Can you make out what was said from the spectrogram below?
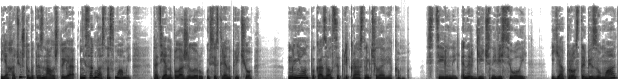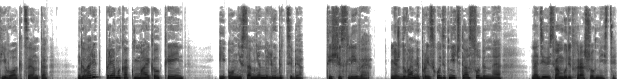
«Я хочу, чтобы ты знала, что я не согласна с мамой». Татьяна положила руку сестре на плечо. «Мне он показался прекрасным человеком. Стильный, энергичный, веселый. Я просто без ума от его акцента. Говорит прямо как Майкл Кейн. И он, несомненно, любит тебя. Ты счастливая. Между вами происходит нечто особенное. Надеюсь, вам будет хорошо вместе».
